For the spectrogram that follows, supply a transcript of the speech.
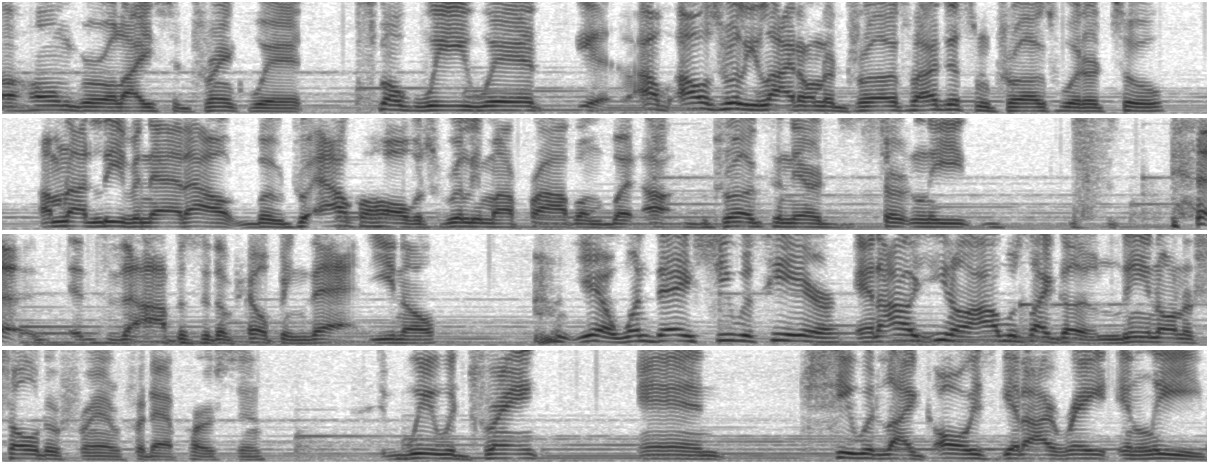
a homegirl I used to drink with, smoke weed with. Yeah, I, I was really light on the drugs, but I did some drugs with her too. I'm not leaving that out, but alcohol was really my problem. But uh, drugs in there certainly it's the opposite of helping that, you know. yeah, one day she was here, and I, you know, I was like a lean on the shoulder friend for that person. We would drink, and she would like always get irate and leave.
